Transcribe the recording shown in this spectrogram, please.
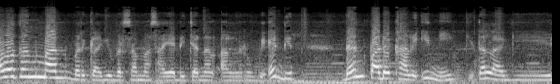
Halo teman-teman, balik lagi bersama saya di channel Al Ruby Edit. Dan pada kali ini kita lagi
